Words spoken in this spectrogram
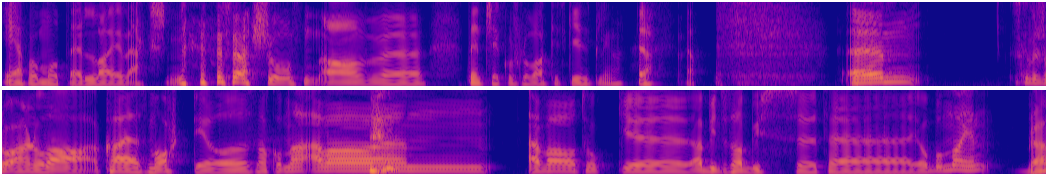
er på en måte live action-versjonen av uh, den tsjekkoslovakiske innspillinga. Ja. Um, skal vi se her nå, da. Hva er det som er artig å snakke om, da? Jeg var, um, jeg var og tok uh, Jeg begynte å ta buss eh, til jobb om dagen. Bra.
